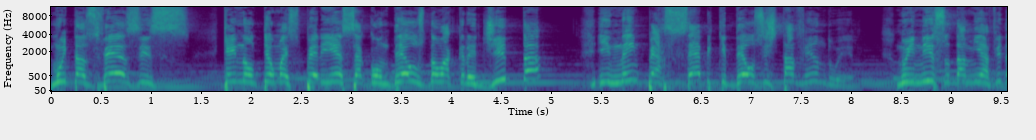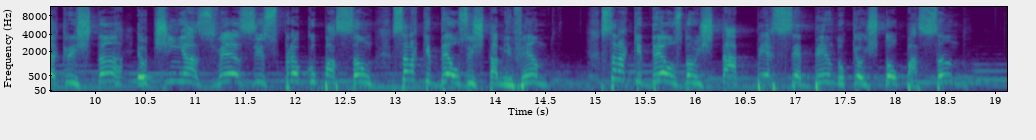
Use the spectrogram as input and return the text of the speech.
Muitas vezes, quem não tem uma experiência com Deus não acredita e nem percebe que Deus está vendo ele. No início da minha vida cristã, eu tinha às vezes preocupação: será que Deus está me vendo? Será que Deus não está percebendo o que eu estou passando?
